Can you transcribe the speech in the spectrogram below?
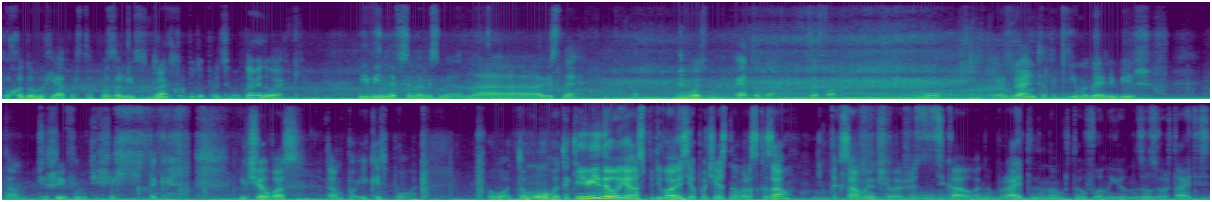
по ходових якостях, по залізу, трактор буде працювати. Ну він легкий. І він не все навісне, навісне. Возьме. Це да, це факт. Тому розгляньте такі моделі більш там, чи шифінг, чи щось таке. Якщо у вас там якесь поле. От, тому таке відео, я сподіваюся, я по-чесному розказав. Так само, якщо щось цікаве, набирайте на номер телефону, його внизу, звертайтесь.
